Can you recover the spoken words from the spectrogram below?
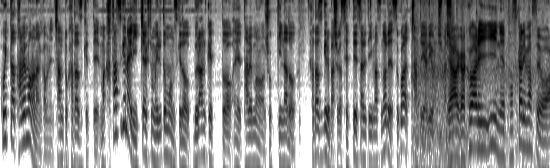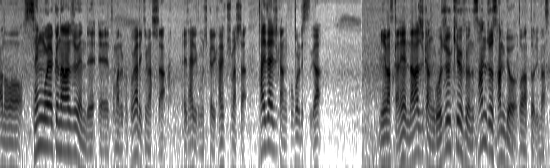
こういった食べ物なんかもね、ちゃんと片付けて、まあ、片付けないで行っちゃう人もいると思うんですけど、ブランケット、えー、食べ物、食器など、片付ける場所が設定されていますので、そこはちゃんとやるようにしましょう。いや学割いいね、助かりますよ。あの、1570円で、えー、泊まることができました。えー、体力もしっかり回復しました。滞在時間、ここですが、見えますかね。7時間59分33秒となっております。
